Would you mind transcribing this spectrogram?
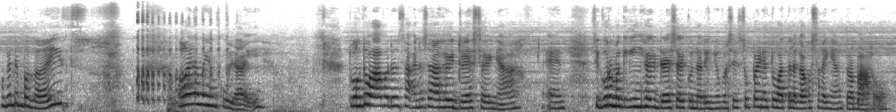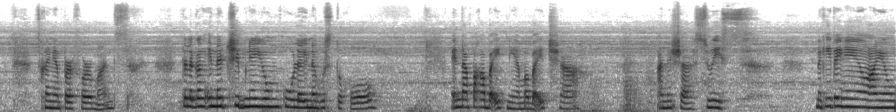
Maganda ba, guys? Okay lang ba yung kulay? Tuwang-tuwa ako dun sa, ano, sa hairdresser niya. And, siguro magiging hairdresser ko na rin yun kasi super natuwa talaga ako sa kanyang trabaho. Sa kanyang performance. Talagang in-achieve niya yung kulay na gusto ko. And napakabait niya. Mabait siya. Ano siya? Swiss. Nakita niya yung, yung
